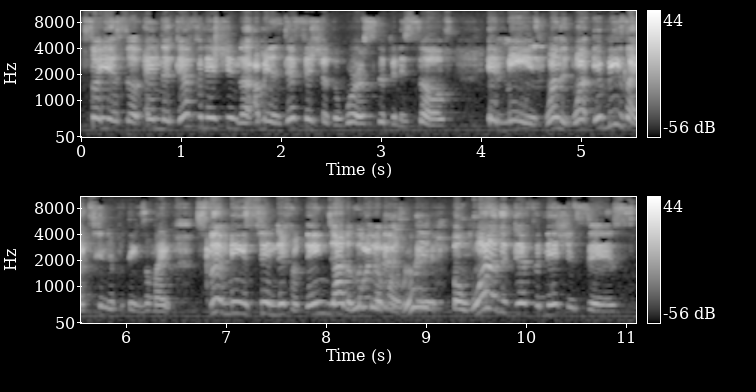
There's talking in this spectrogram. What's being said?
so yeah, so in the definition, I mean, the definition of the word slipping itself, it means one. one it means like ten different things. I'm like, slip means ten different things. I had to look it up. Like, really? But one of the definitions says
